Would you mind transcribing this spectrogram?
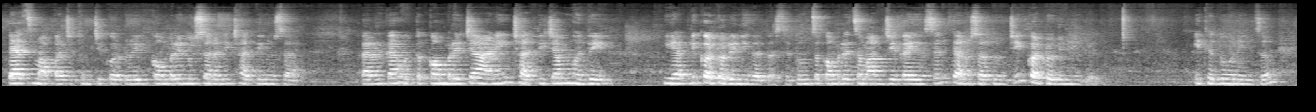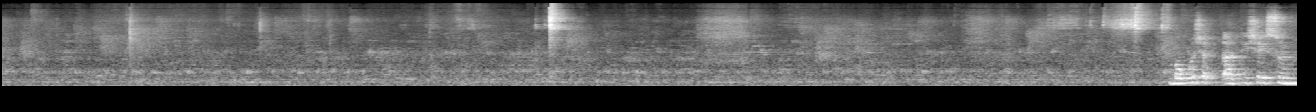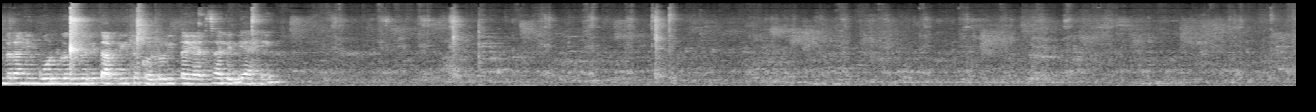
त्याच मापाची तुमची कटोरी कमरेनुसार आणि छातीनुसार. कारण काय होतं कमरेच्या आणि छातीच्या मध्ये ही आपली कटोरी निघत असते. तुमचं कमरेचं माप जे काही असेल त्यानुसार तुमची कटोरी निघेल. इथे दोन इंच. बघू शकता अतिशय सुंदर आणि गोल गरगरीत आपली इथं कटोरी तयार झालेली आहे.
